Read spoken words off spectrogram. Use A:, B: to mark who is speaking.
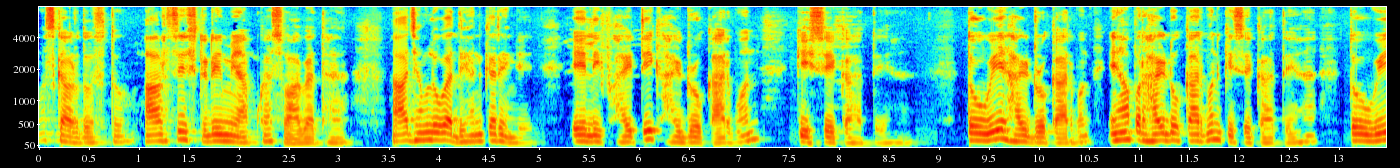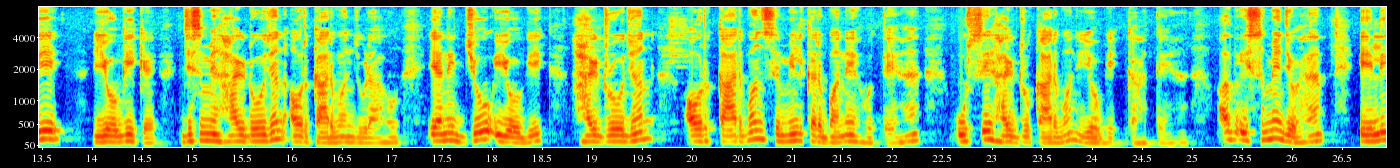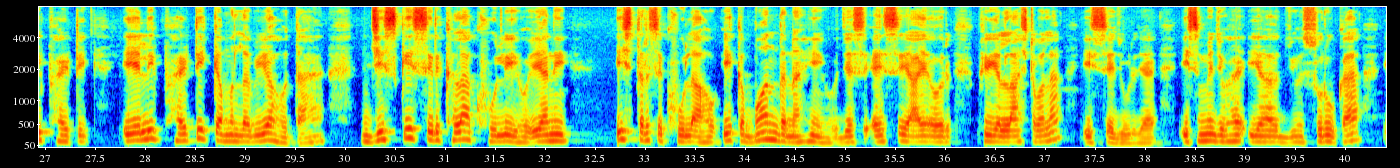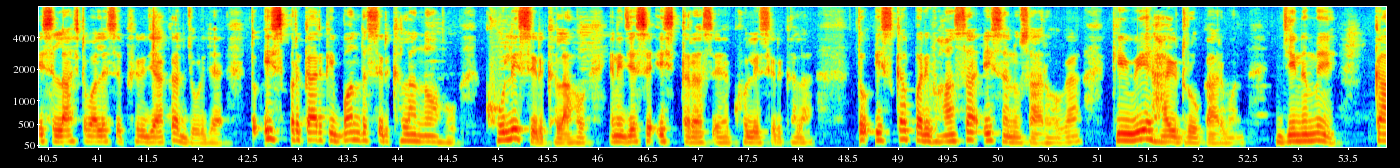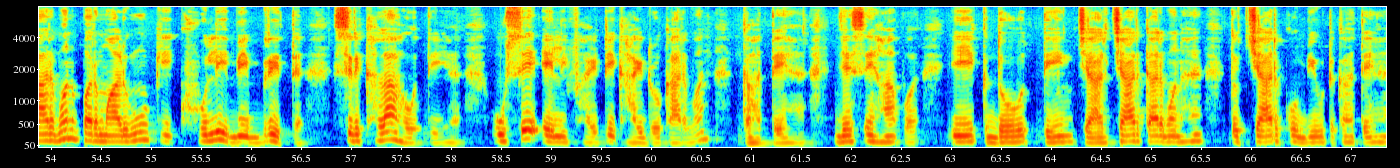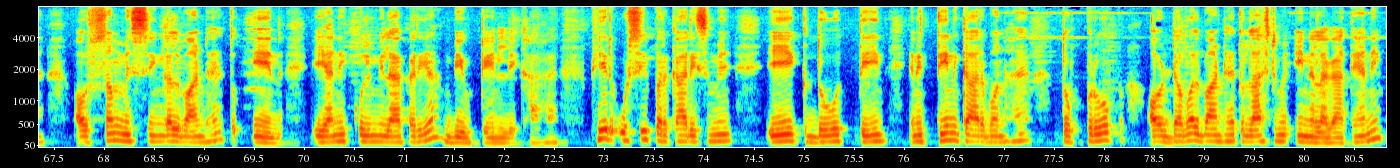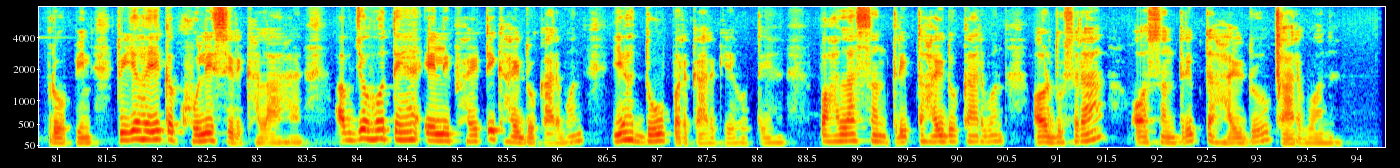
A: नमस्कार दोस्तों, RC study में आपका स्वागत है। आज हम लोग अध्ययन करेंगे एलिफाइटिक हाइड्रोकार्बन किसे कहते हैं। तो वे हाइड्रोकार्बन, यहाँ पर हाइड्रोकार्बन किसे कहते हैं? तो वे यौगिक है, जिसमें हाइड्रोजन और कार्बन जुड़ा हो। यानी जो यौगिक हाइड्रोजन और कार्बन से मिलकर बने होते हैं, उसे हाइड्रोकार्बन यौगिक कहते हैं। अब इसमें जो है, एलिफैटिक। एलिफैटिक का मतलब यह होता है, जिसकी श्रृंखला खुली हो, यानी इस तरह से खुला हो, एक बंद नहीं हो, जैसे ऐसे आए और फिर ये लास्ट वाला इससे जुड़ जाए। इसमें जो है, यह जो है शुरू का, इस लास्ट वाले से फिर जाकर जुड़ जाए। तो इस प्रकार की बंद श्रृंखला ना हो, खुली श्रृंखला हो, यानी जैसे इस तरह से है, खुली श्रृंखला। तो इसका परिभाषा इस अनुसार होगा कि वे हाइड्रोकार्बन जिनमें कार्बन परमाणुओं की खुली विवृत श्रृंखला होती है, उसे एलिफाइटिक हाइड्रोकार्बन कहते हैं। जैसे यहाँ पर एक, दो, तीन, चार चार कार्बन हैं तो चार को ब्यूट कहते हैं, और सब में सिंगल बाड है तो एन, यानी कुल मिलाकर यह ब्यूटेन लिखा है। फिर उसी प्रकार इसमें एक, दो, तीन, यानी तीन कार्बन है तो प्रोप और डबल बांड है तो लास्ट में इन लगाते हैं, यानी प्रोपिन। तो यह एक खुली श्रृंखला है। अब जो होते हैं एलिफाइटिक हाइड्रोकार्बन, यह दो प्रकार के होते हैं। पहला संतृप्त हाइड्रोकार्बन और दूसरा असंतृप्त हाइड्रोकार्बन।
